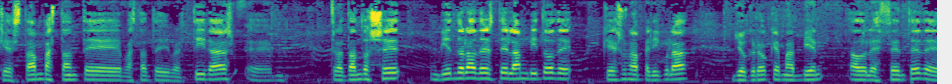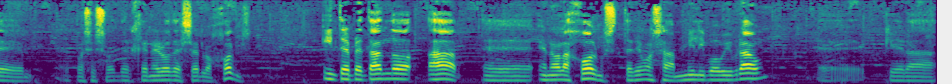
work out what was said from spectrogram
que están bastante, bastante divertidas, eh, tratándose, viéndola desde el ámbito de que es una película, yo creo que más bien adolescente de, eh, pues eso, del género de Sherlock Holmes. Interpretando a eh, Enola Holmes tenemos a Millie Bobby Brown, que era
